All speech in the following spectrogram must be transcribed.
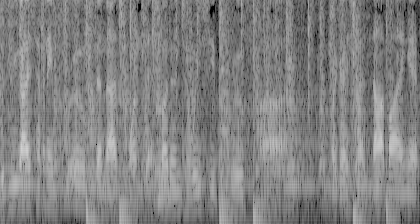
if you guys have any proof, then that's one thing. But until we see the proof, uh, like I said, not buying it.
